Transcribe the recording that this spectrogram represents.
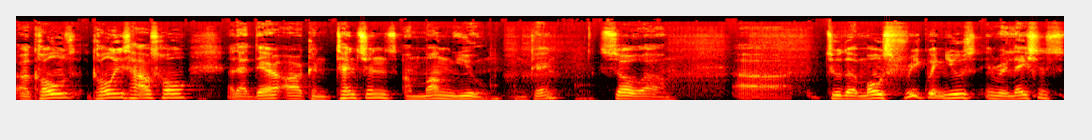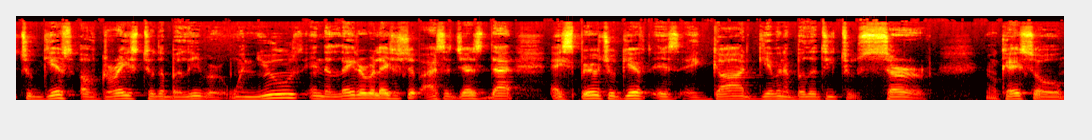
uh, Cole's, Cole's household, uh, that there are contentions among you. Okay, so, um, uh, to the most frequent use in relations to gifts of grace to the believer. When used in the later relationship, I suggest that a spiritual gift is a God given ability to serve. Okay, so,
